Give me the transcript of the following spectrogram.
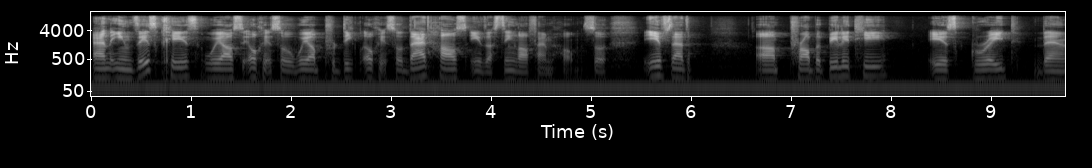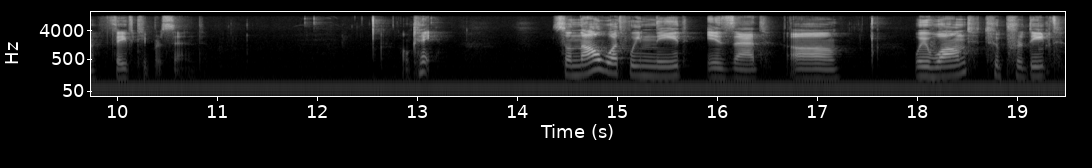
And in this case, we are say, okay, so we are predict, okay, so that house is a single family home. So if that uh, probability is greater than 50%. Okay. So now what we need is that uh, we want to predict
